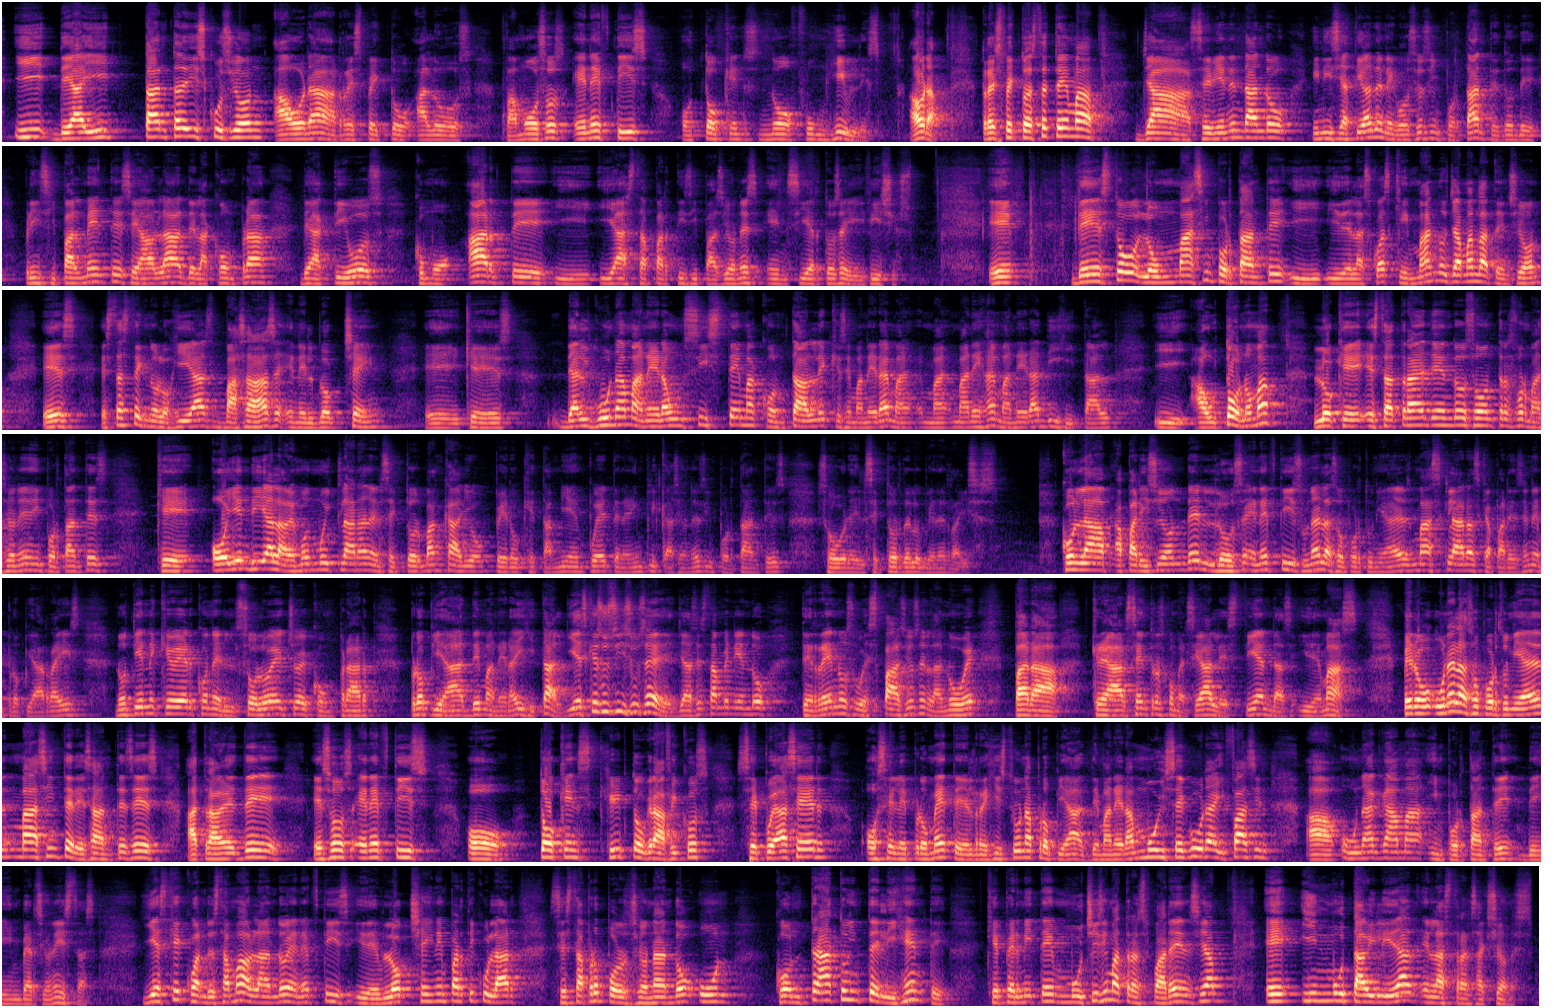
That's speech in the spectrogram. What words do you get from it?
Y de ahí tanta discusión ahora respecto a los famosos NFTs o tokens no fungibles. Ahora, respecto a este tema, ya se vienen dando iniciativas de negocios importantes donde principalmente se habla de la compra de activos como arte y, hasta participaciones en ciertos edificios. Eh, de esto, lo más importante y, de las cosas que más nos llaman la atención es estas tecnologías basadas en el blockchain, eh, que es de alguna manera un sistema contable que se maneja de manera digital y autónoma. Lo que está trayendo son transformaciones importantes que hoy en día la vemos muy clara en el sector bancario, pero que también puede tener implicaciones importantes sobre el sector de los bienes raíces. Con la aparición de los NFTs, una de las oportunidades más claras que aparecen en propiedad raíz no tiene que ver con el solo hecho de comprar propiedad de manera digital. Y es que eso sí sucede, ya se están vendiendo terrenos o espacios en la nube para crear centros comerciales, tiendas y demás. Pero una de las oportunidades más interesantes es a través de esos NFTs o tokens criptográficos se puede hacer o se le promete el registro de una propiedad de manera muy segura y fácil a una gama importante de inversionistas. Y es que cuando estamos hablando de NFTs y de blockchain en particular, se está proporcionando un contrato inteligente que permite muchísima transparencia e inmutabilidad en las transacciones.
